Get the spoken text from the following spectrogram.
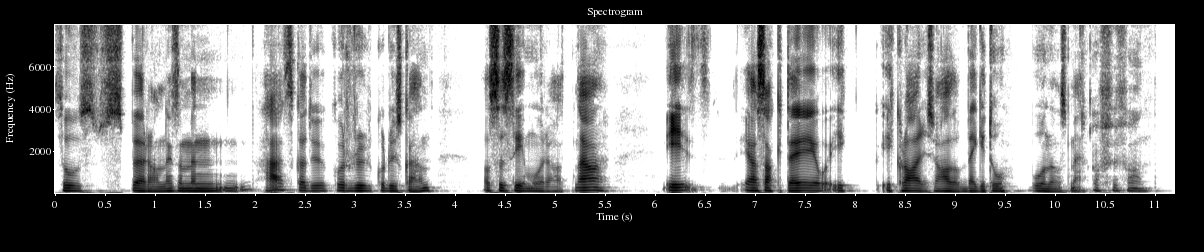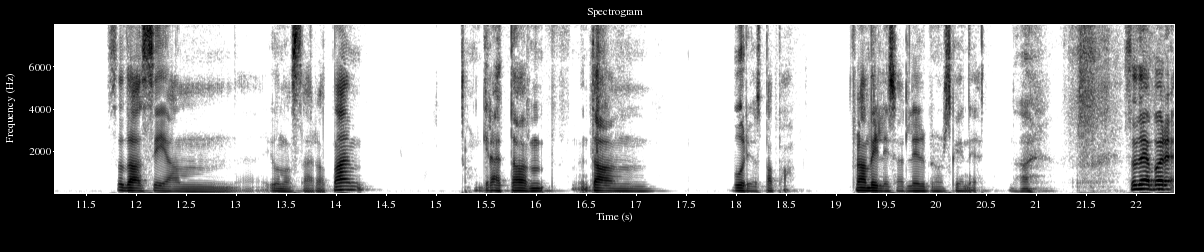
Så spør han liksom Men hæ, skal du, hvor, hvor du skal hen? Og så sier mora at nei, jeg, jeg har sagt det, jeg, jeg, jeg klarer ikke å ha begge to boende hos meg. Å, fy faen. Så da sier han Jonas der at nei, greit, da, da bor jeg hos pappa. For han vil ikke at lillebroren skal inn i det. Nei. Så det er bare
